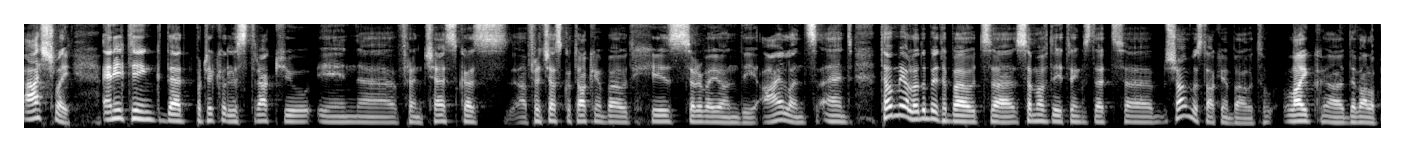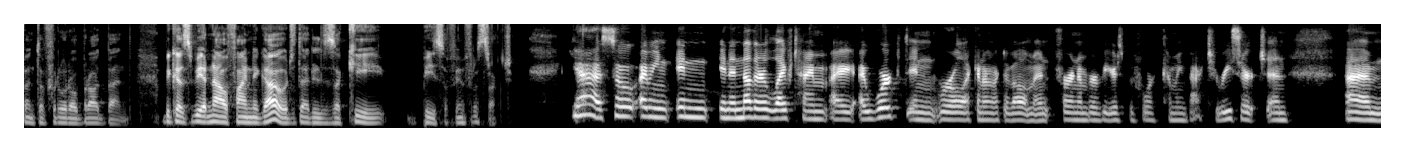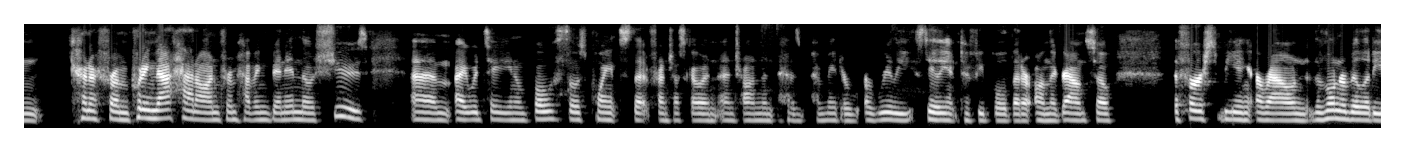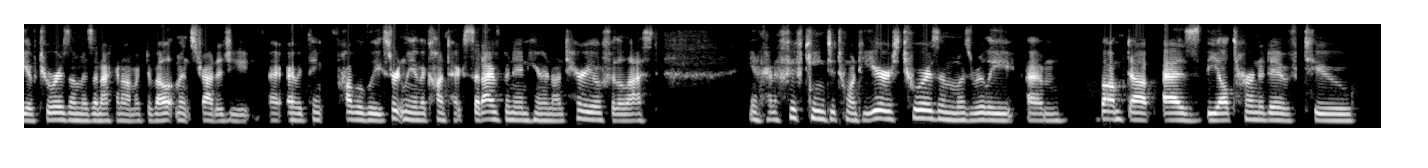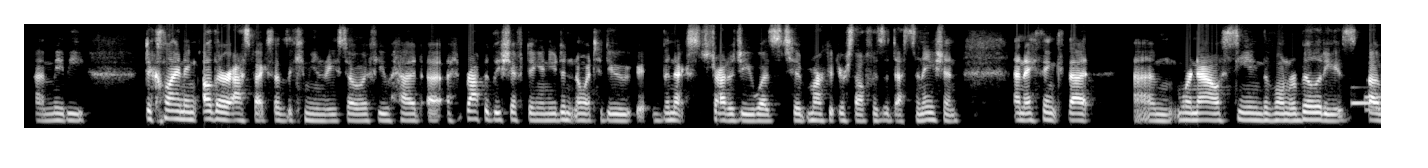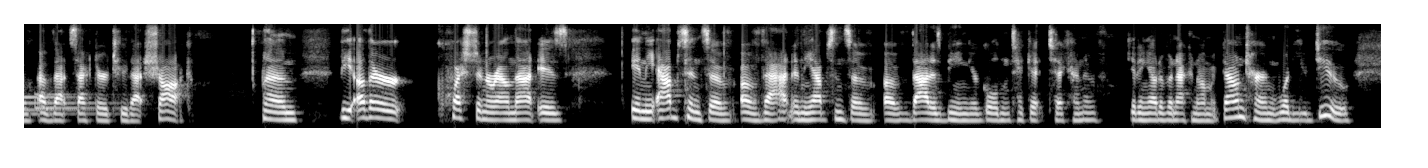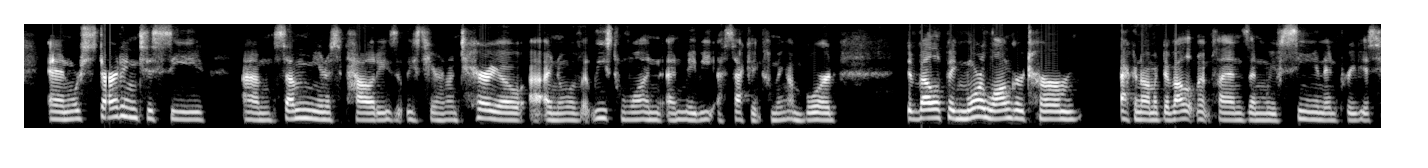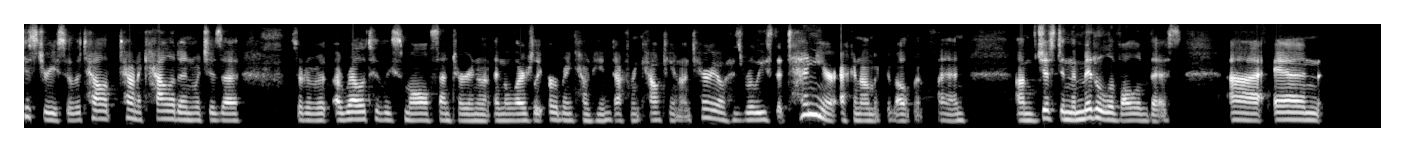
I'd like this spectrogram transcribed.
Ashley, anything that particularly struck you in uh, Francesca's uh, Francesco talking about his survey on the islands, and tell me a little bit about uh, some of the things that uh, Sean was talking about, like uh, development of rural broadband, because we are now finding out that it is a key piece of infrastructure. Yeah, so I mean, in in another lifetime, I, I worked in rural economic development for a number of years before coming back to research, and um, kind of from putting that hat on, from having been in those shoes, um, I would say, you know, both those points that Francesco and, and has have made are, are really salient to people that are on the ground. So, the first being around the vulnerability of tourism as an economic development strategy. I, I would think probably, certainly in the context that I've been in here in Ontario for the last you know kind of 15 to 20 years tourism was really um, bumped up as the alternative to uh, maybe declining other aspects of the community. So if you had a, a rapidly shifting and you didn't know what to do the next strategy was to market yourself as a destination. And i think that um, we're now seeing the vulnerabilities of, of that sector to that shock. Um, the other question around that is in the absence of of that in the absence of of that as being your golden ticket to kind of getting out of an economic downturn what do you do? And we're starting to see um, some municipalities at least here in ontario i know of at least one and maybe a second coming on board developing more longer term economic development plans than we've seen in previous history so the town of caledon which is a sort of a, a, relatively small center in a, in a, largely urban county in Dufferin County in Ontario, has released a 10 year economic development plan um, just in the middle of all of this. Uh, and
